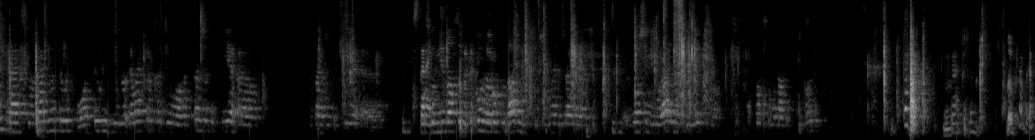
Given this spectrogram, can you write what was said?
Компресор, радіотелефон, телевізор, електрокардіограф. Це вже такі, е, не знаю, вже такі е, Старенькі. основні засоби такого року давності, що вони вже зношені морально, фізично. Прошу надати підрозділ. Добре. Ну. Добре. Добре.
